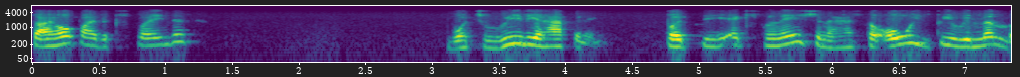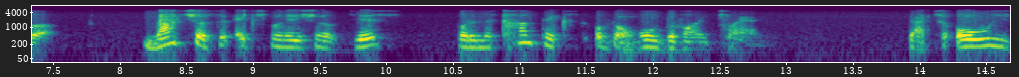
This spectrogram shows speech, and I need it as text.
So I hope I've explained it. What's really happening, but the explanation has to always be remember, not just an explanation of this, but in the context of the whole divine plan. That's always,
